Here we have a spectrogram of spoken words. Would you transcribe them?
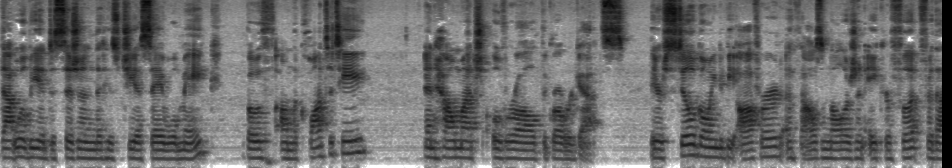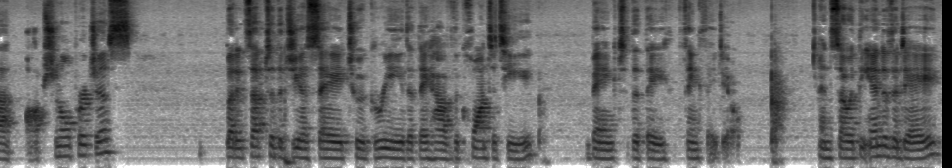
that will be a decision that his GSA will make, both on the quantity and how much overall the grower gets. They're still going to be offered $1,000 an acre foot for that optional purchase, but it's up to the GSA to agree that they have the quantity banked that they think they do. And so at the end of the day,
